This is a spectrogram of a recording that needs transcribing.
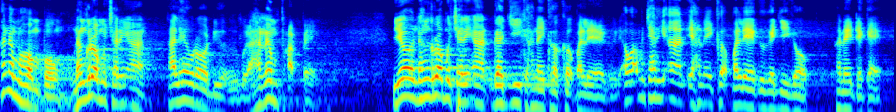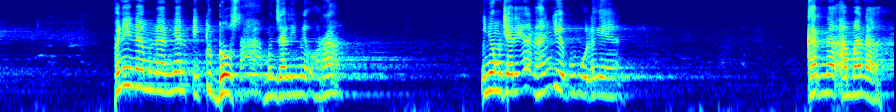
Hana mahompong, nanggro mo syariat. Kaleo ro dia, hana pape. Yo nanggro mo syariat, gaji ka hanay ka ka pale. Awak mencariat, ya hanay ka pale ke gaji ko. Hanay deke. Panina menanyan itu dosa menzalimi orang. Punya mencariat hanya bubuk lagi. Ya. Karena amanah.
